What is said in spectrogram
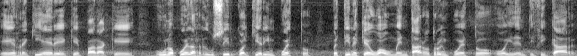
eh, requiere que para que uno pueda reducir cualquier impuesto, pues tienes que o aumentar otro impuesto o identificar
